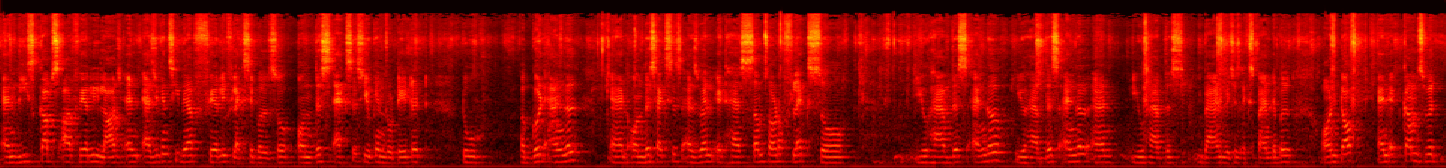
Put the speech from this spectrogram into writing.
and these cups are fairly large and as you can see they are fairly flexible. So on this axis you can rotate it to a good angle. And on this axis as well it has some sort of flex. So you have this angle you have this angle and you have this band which is expandable on top. And it comes with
